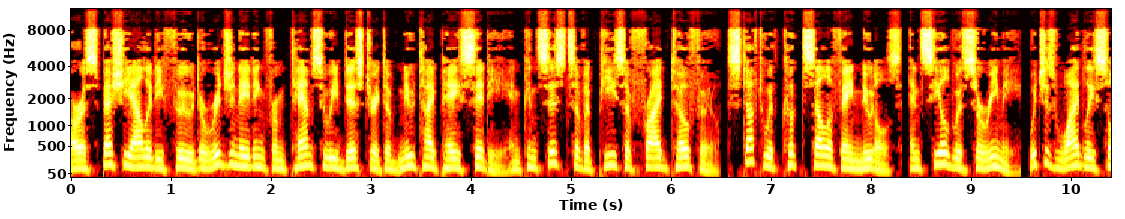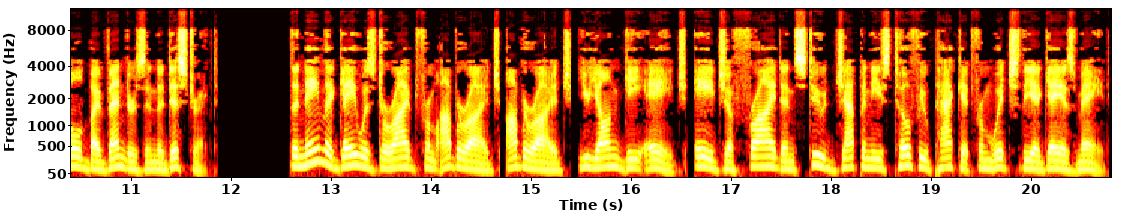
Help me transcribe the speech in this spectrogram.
are a specialty food originating from Tamsui district of New Taipei City and consists of a piece of fried tofu, stuffed with cooked cellophane noodles, and sealed with surimi, which is widely sold by vendors in the district. The name agay was derived from aburaage, aburaage Uyanggi age, age a fried and stewed Japanese tofu packet from which the agay is made.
